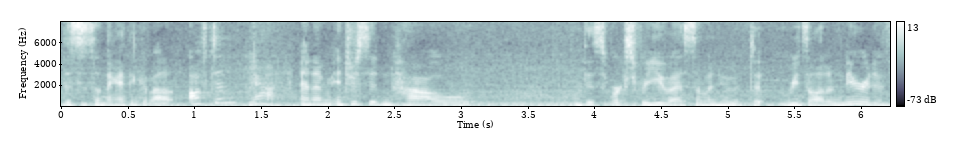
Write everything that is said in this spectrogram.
this is something I think about often. Yeah. and I'm interested in how this works for you as someone who d- reads a lot of narrative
